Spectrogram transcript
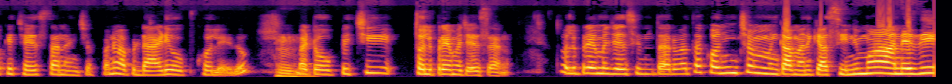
ఓకే చేస్తానని చెప్పాను. అప్పుడు డాడీ ఒప్పుకోలేదు. బట్ ఒప్పించి తొలి ప్రేమ చేశాను. తొలి ప్రేమ చేసిన తర్వాత కొంచెం ఇంకా మనకి ఆ సినిమా అనేది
